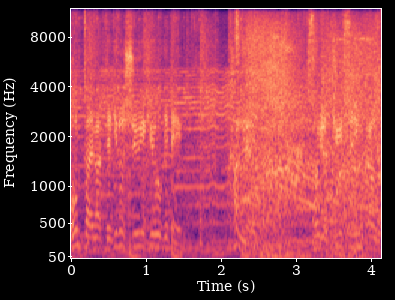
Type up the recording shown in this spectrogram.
本体が敵の襲撃を受けている観念急ぎ救出に向かうぞ。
